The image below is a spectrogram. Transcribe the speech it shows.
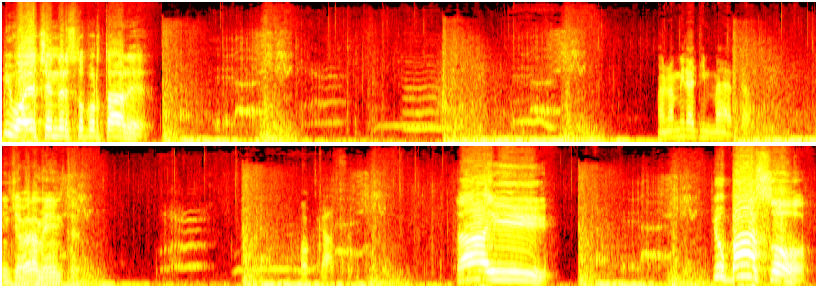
Mi vuoi accendere sto portale? Ha una mira di merda. Minchia, veramente. Oh cazzo. Dai! Più basso!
